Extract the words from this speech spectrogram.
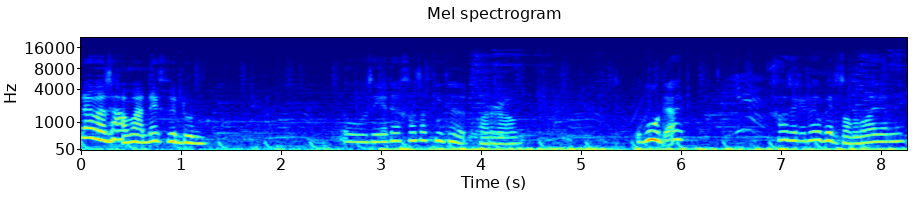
ได้มาสามพันได้คืนทุน โอ้เซเตอร์เข้าสักทีเถอะขอร้องพูดได้เข้าเซเตอร์เป็นสองร้อยแล้วเลย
